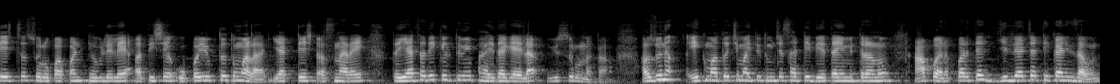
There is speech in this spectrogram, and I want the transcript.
टेस्टचं स्वरूप आपण ठेवलेले आहे. अतिशय उपयुक्त तुम्हाला या टेस्ट असणार आहे. तर याचा देखील तुम्ही फायदा घ्यायला विसरू नका. अजून एक महत्त्वाची माहिती तुमच्यासाठी देत आहे मित्रांनो. आपण प्रत्येक जिल्ह्याच्या ठिकाणी जाऊन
